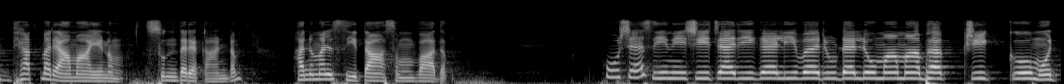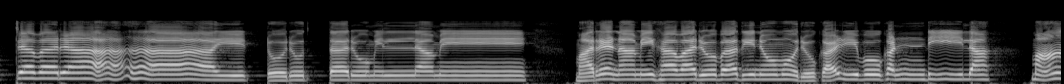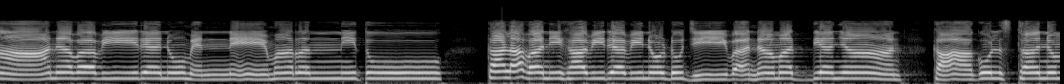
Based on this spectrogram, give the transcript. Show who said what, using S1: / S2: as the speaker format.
S1: അധ്യാത്മരാമായണം സുന്ദരകാന്ഡം ഹനുമൽ സീതാ സംവാദം. ഉഷസി നിശിചരികളിവരുടലു മമ ഭക്ഷിക്കുമുറ്റവരായിട്ടൊരുത്തരുമില്ലമേ. മരണമിഹ വരുവതിനുമൊരു കഴിവു കണ്ടീല മാനവവീരനുമെന്നെ മറന്നിതു. കളവനിഹ വിരവിനൊടു ജീവനമദ്യ ഞാൻ കാകുൽസ്ഥനും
